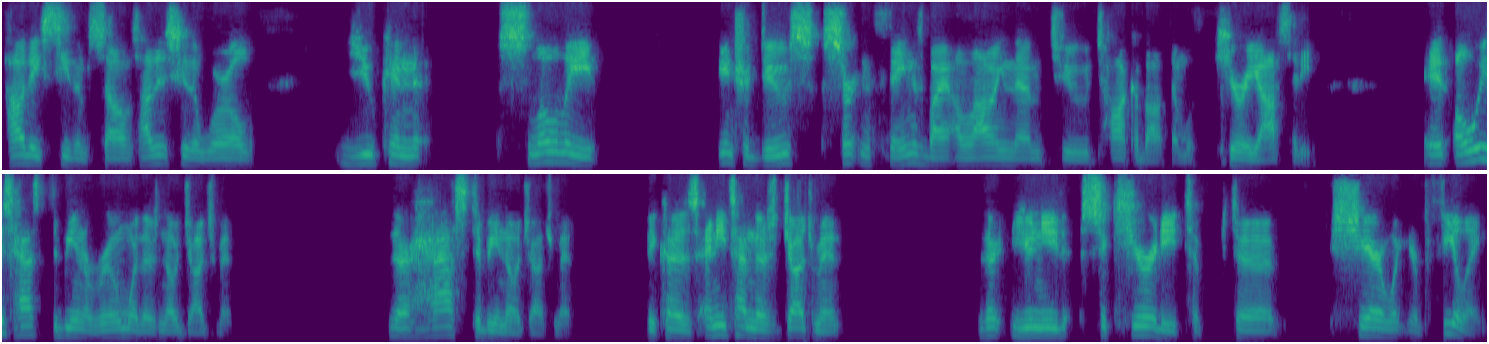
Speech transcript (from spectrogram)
how they see themselves, how they see the world. You can slowly introduce certain things by allowing them to talk about them with curiosity. It always has to be in a room where there's no judgment. There has to be no judgment because anytime there's judgment, there, you need security to, to share what you're feeling.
